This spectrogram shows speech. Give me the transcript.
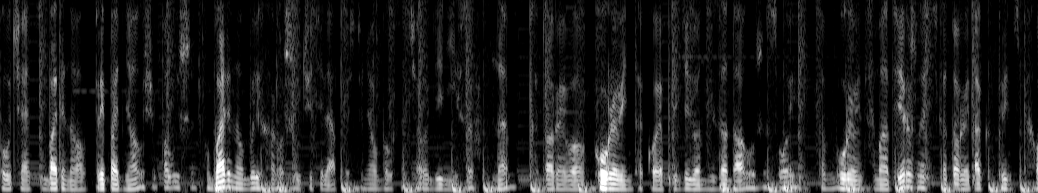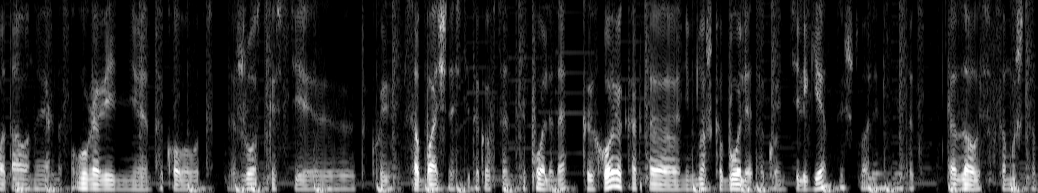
получается, Баринова приподнял еще повыше. У Баринова были хорошие учителя, то есть у него был сначала Денисов, да, который его уровень такой определенный задал уже свой, там уровень самоотверженности, который так, в принципе, хватало, наверное, уровень такого вот жесткости, такой собачности такой в центре поля, да. Крыховик как-то немножко более такой интеллигентный, что ли, мне так казалось, потому что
